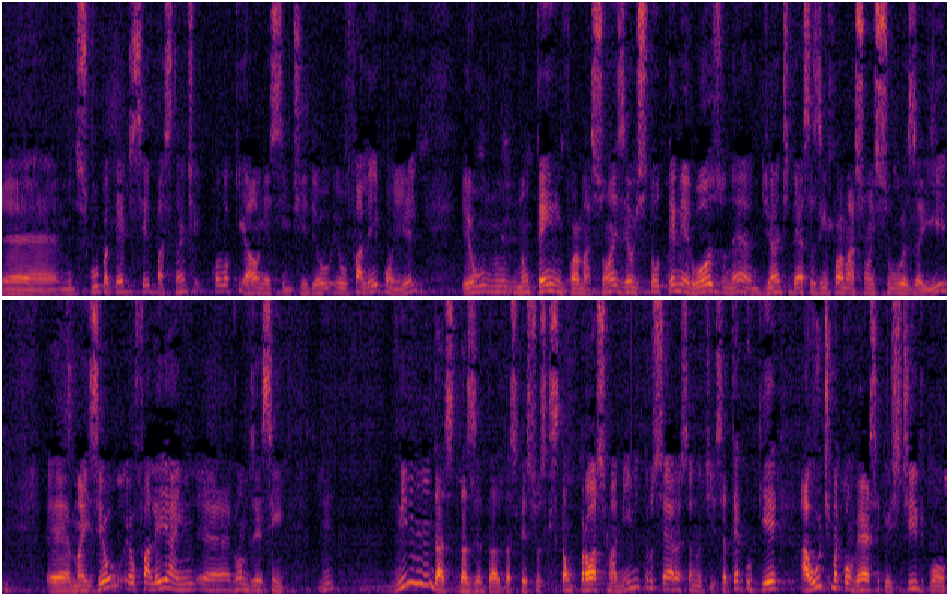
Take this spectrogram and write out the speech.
é, me desculpa até de ser bastante coloquial nesse sentido. Eu, eu falei com ele, eu não, tenho informações, eu estou temeroso né, diante dessas informações suas aí, é, mas eu, eu falei ainda, é, vamos dizer assim, nenhum das, das, das pessoas que estão próximas a mim me trouxeram essa notícia, até porque a última conversa que eu estive com,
